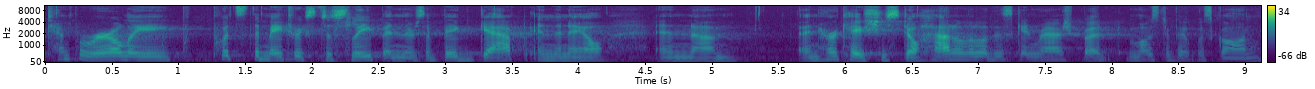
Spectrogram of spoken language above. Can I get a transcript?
temporarily puts the matrix to sleep and there's a big gap in the nail. And um, in her case, she still had a little of the skin rash, but most of it was gone.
